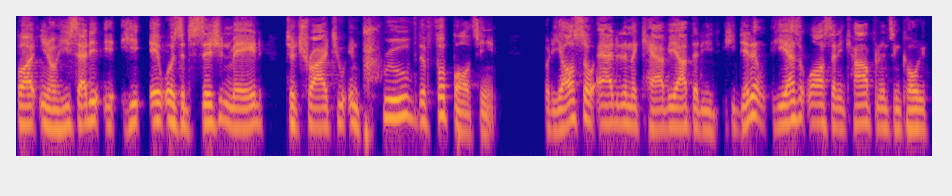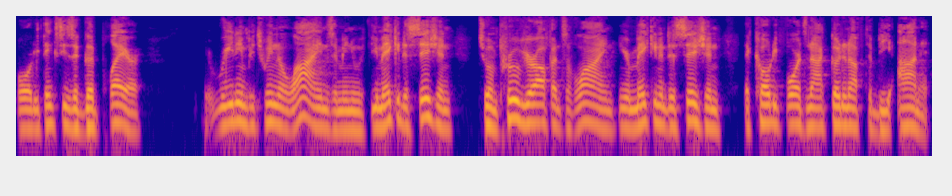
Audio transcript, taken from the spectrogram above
But, you know, he said it, he, it was a decision made to try to improve the football team. But he also added in the caveat that he, he didn't, he hasn't lost any confidence in Cody Ford. He thinks he's a good player. Reading between the lines, I mean, if you make a decision to improve your offensive line, you're making a decision that Cody Ford's not good enough to be on it.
